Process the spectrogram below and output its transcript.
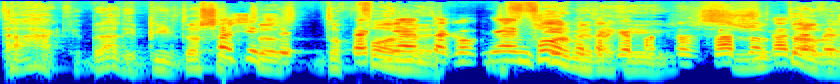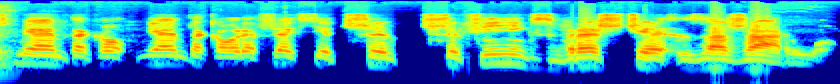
Tak, Bradley Beal doszedł do, do Tak, formy, miałem taką, miałem formy takie, takiej patrząc patrząc na ten zrzutowej. mecz, miałem taką, miałem taką refleksję, czy, czy Phoenix wreszcie zażarło.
